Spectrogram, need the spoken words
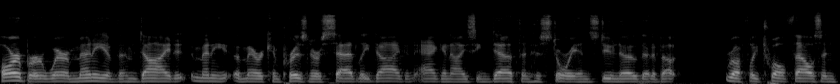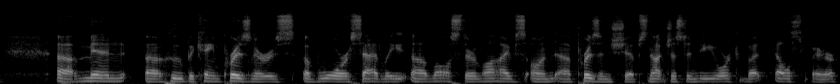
Harbor, where many of them died. Many American prisoners sadly died an agonizing death, and historians do know that about roughly 12,000 uh, men uh, who became prisoners of war sadly uh, lost their lives on uh, prison ships, not just in New York but elsewhere,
